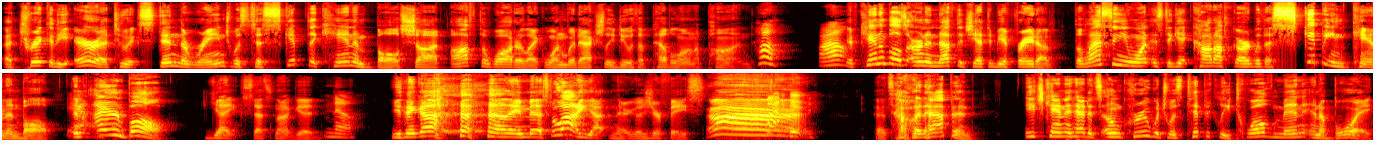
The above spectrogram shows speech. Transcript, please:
A trick of the era to extend the range was to skip the cannonball shot off the water like one would actually do with a pebble on a pond. Huh. Wow. If cannonballs aren't enough that you have to be afraid of, the last thing you want is to get caught off guard with a skipping cannonball, an iron ball. Yikes, that's not good. no. You think, ah, they missed. Ah, yeah, and there goes your face. Ah! That's how it happened. Each cannon had its own crew, which was typically 12 men and a boy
